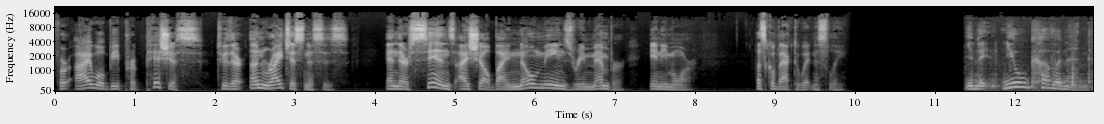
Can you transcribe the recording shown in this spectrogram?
for I will be propitious to their unrighteousnesses, and their sins I shall by no means remember any more. Let's go back to Witness Lee. In the new covenant,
